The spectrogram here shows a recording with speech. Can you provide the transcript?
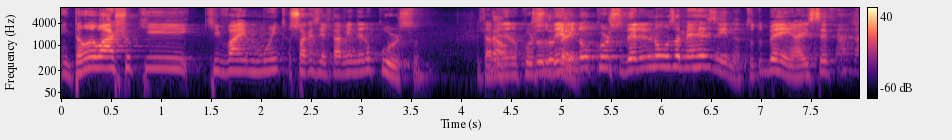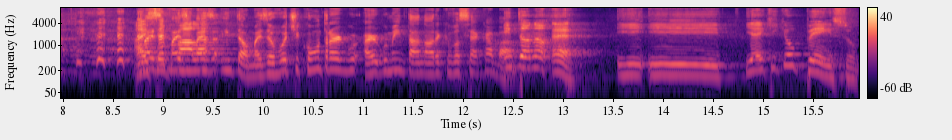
então eu acho que, que vai muito. Só que assim, ele tá vendendo curso. Ele tá Não, vendendo o curso dele bem. e no curso dele ele não usa minha resina. Tudo bem. Aí você. Aí mas, você mas- fala. mas- então, mas eu vou te contra-argumentar na hora que você acabar. Então, não, é. E, e, e aí o que, que eu penso?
